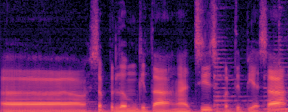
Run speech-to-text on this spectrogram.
uh, sebelum kita ngaji seperti biasa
